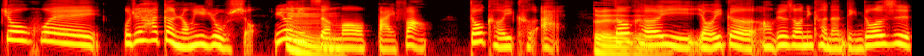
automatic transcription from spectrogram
就会。我觉得它更容易入手，因为你怎么摆放都可以可爱，对，都可以有一个啊，比如说你可能顶多是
